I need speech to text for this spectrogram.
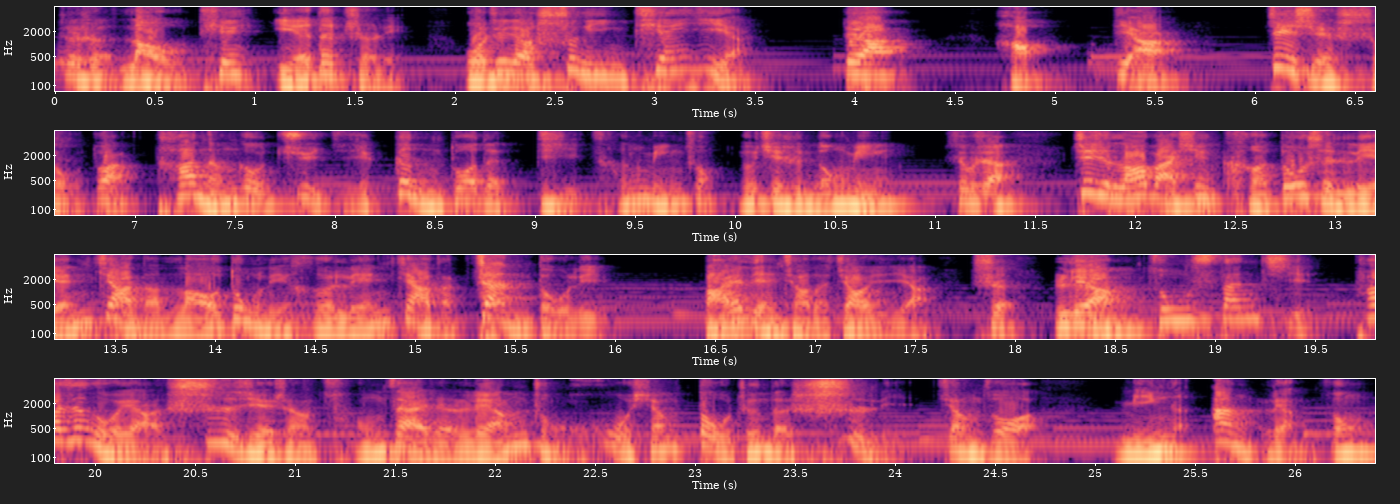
这是老天爷的指令，我这叫顺应天意啊，对啊。好，第二，这些手段它能够聚集更多的底层民众，尤其是农民，是不是？这些老百姓可都是廉价的劳动力和廉价的战斗力。白莲教的教义啊，是两宗三纪。他认为啊，世界上存在着两种互相斗争的势力，叫做明暗两宗。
